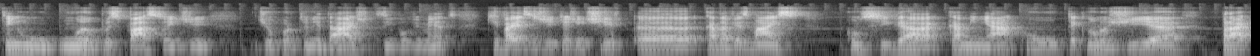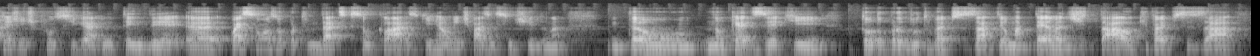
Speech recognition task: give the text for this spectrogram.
tem um, um amplo espaço aí de, de oportunidade, de desenvolvimento, que vai exigir que a gente uh, cada vez mais consiga caminhar com tecnologia para que a gente consiga entender uh, quais são as oportunidades que são claras que realmente fazem sentido, né? Então, não quer dizer que todo produto vai precisar ter uma tela digital, que vai precisar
